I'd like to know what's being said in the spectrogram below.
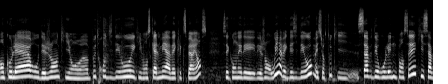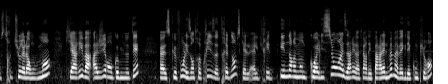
en colère ou des gens qui ont un peu trop d'idéaux et qui vont se calmer avec l'expérience. C'est qu'on est des, gens, oui, avec des idéaux, mais surtout qui savent dérouler une pensée, qui savent structurer leur mouvement, qui arrivent à agir en communauté. Ce que font les entreprises très bien, parce qu'elles créent énormément de coalitions, elles arrivent à faire des parallèles même avec des concurrents.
